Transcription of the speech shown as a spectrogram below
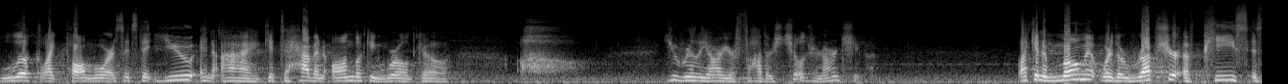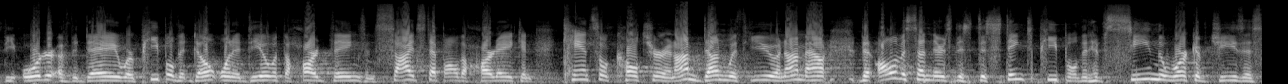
look like Paul Morris, it's that you and I get to have an onlooking world go, oh, you really are your father's children, aren't you? Like in a moment where the rupture of peace is the order of the day, where people that don't want to deal with the hard things and sidestep all the heartache and cancel culture and I'm done with you and I'm out, that all of a sudden there's this distinct people that have seen the work of Jesus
